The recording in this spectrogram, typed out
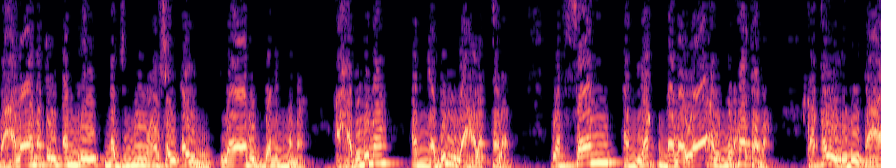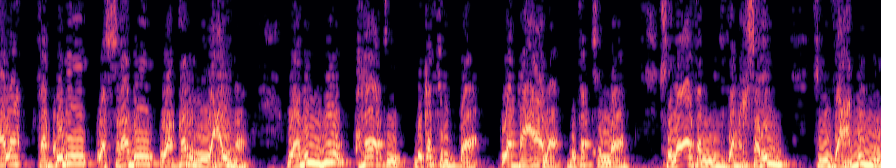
وعلامة الأمر مجموع شيئين لا بد منهما. أحدهما أن يدل على الطلب والثاني أن يقبل ياء المخاطبة. كقوله تعالى فكلي واشربي وقري عينا ومنه هاتي بكسر التاء وتعالى بفتح اللام خلافا للزمخشري في زعمه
